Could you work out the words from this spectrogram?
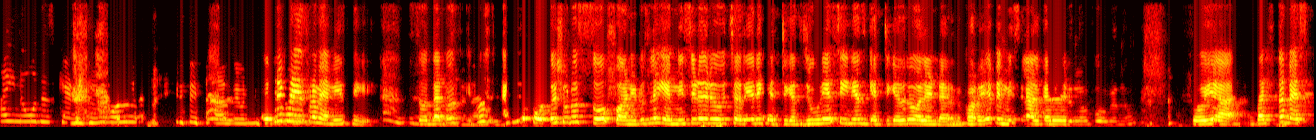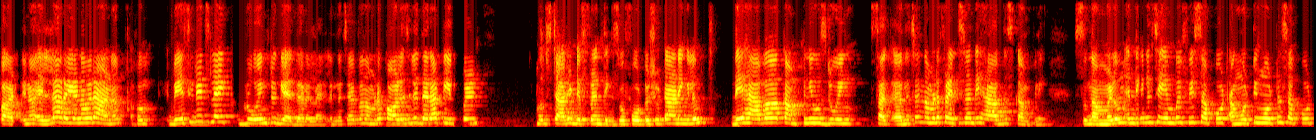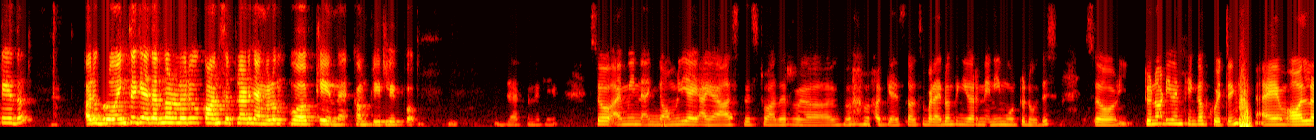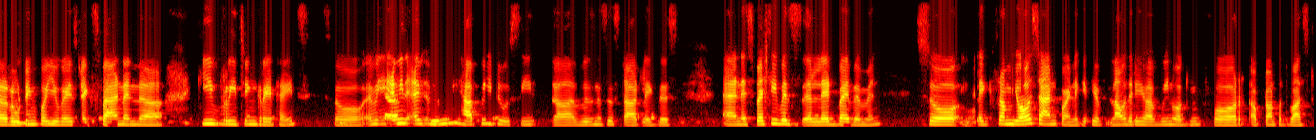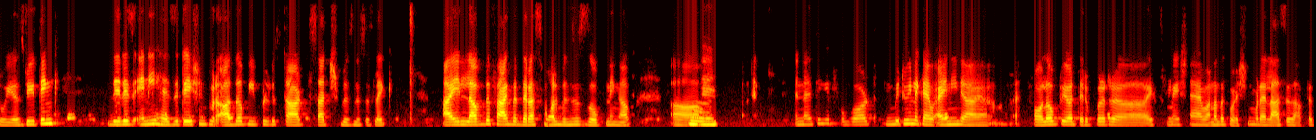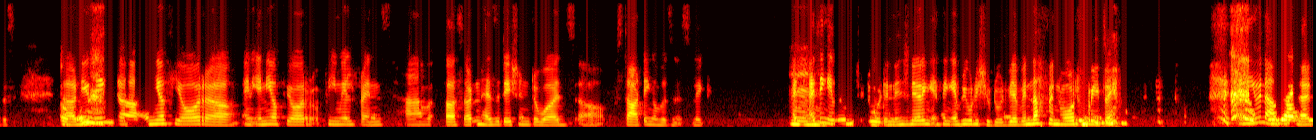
I, know this kid. Everybody is from MEC. So that was it was actually the photo shoot was so fun. It was like MEC ഒരു ചെറിയൊരു get together junior seniors get together പോലെ ഉണ്ടായിരുന്നു. കുറെ എംഇസിയിലെ ആൾക്കാർ വരുന്നു പോകുന്നു. So yeah that's the best part you know എല്ലാം അറിയണവരാണ്. അപ്പം basically it's like growing together അല്ലേ? എന്ന് വെച്ചാൽ ഇപ്പൊ നമ്മുടെ കോളേജിൽ there are people who start different things ഇപ്പൊ ഫോട്ടോഷൂട്ട് ആണെങ്കിലും they have a company who's doing എന്ന് വെച്ചാൽ നമ്മുടെ ഫ്രണ്ട്സിനെ they have this company so നമ്മളും എന്തെങ്കിലും ചെയ്യുമ്പോൾ ഇഫ് യു സപ്പോർട്ട് അങ്ങോട്ടും ഇങ്ങോട്ടും സപ്പോർട്ട് ചെയ്ത് ഒരു ഗ്രോയിങ് ടുഗെദർ എന്നുള്ള ഒരു കോൺസെപ്റ്റിലാണ് ഞങ്ങളും വർക്ക് ചെയ്യുന്നത് കംപ്ലീറ്റ്ലി ഇപ്പോൾ definitely so i mean I, normally I, I ask this to other uh, guests also but i don't think you're in any mood to do this so do not even think of quitting i am all uh, rooting for you guys to expand and uh, keep reaching great heights so i mean i mean i'm really happy to see uh, businesses start like this and especially if it's uh, led by women. So like from your standpoint like if you now that you have been working for uptown for the past two years do you think there is any hesitation for other people to start such businesses? Like i love the fact that there are small businesses opening up uh, Hmm. and i think i forgot in between like i, I need a follow up to your Tirupur uh, explanation. I have another question but i'll ask this after this. Uh, do you think uh, any of your uh, and any of your female friends have a certain hesitation towards uh, starting a business like I, I Hmm. think everybody should do it. In engineering i think everybody should do it. We have enough and more free time. And even after that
